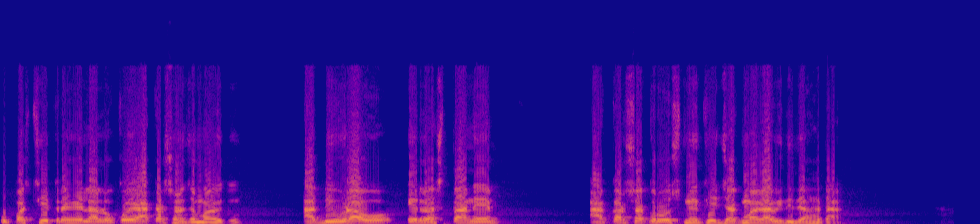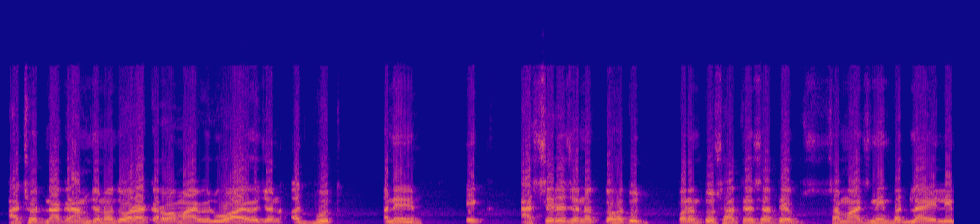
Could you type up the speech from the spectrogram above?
ઉપસ્થિત રહેલા લોકોએ આકર્ષણ જમાવ્યું હતું. આ દીવડાઓ એ રસ્તાને આકર્ષક રોશનીથી ઝગમગાવી દીધા હતા. આછોદના ગ્રામજનો દ્વારા કરવામાં આવેલું આ આયોજન અદ્ભુત અને એક આશ્ચર્યજનક તો હતું જ, પરંતુ સાથે સાથે સમાજની બદલાયેલી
